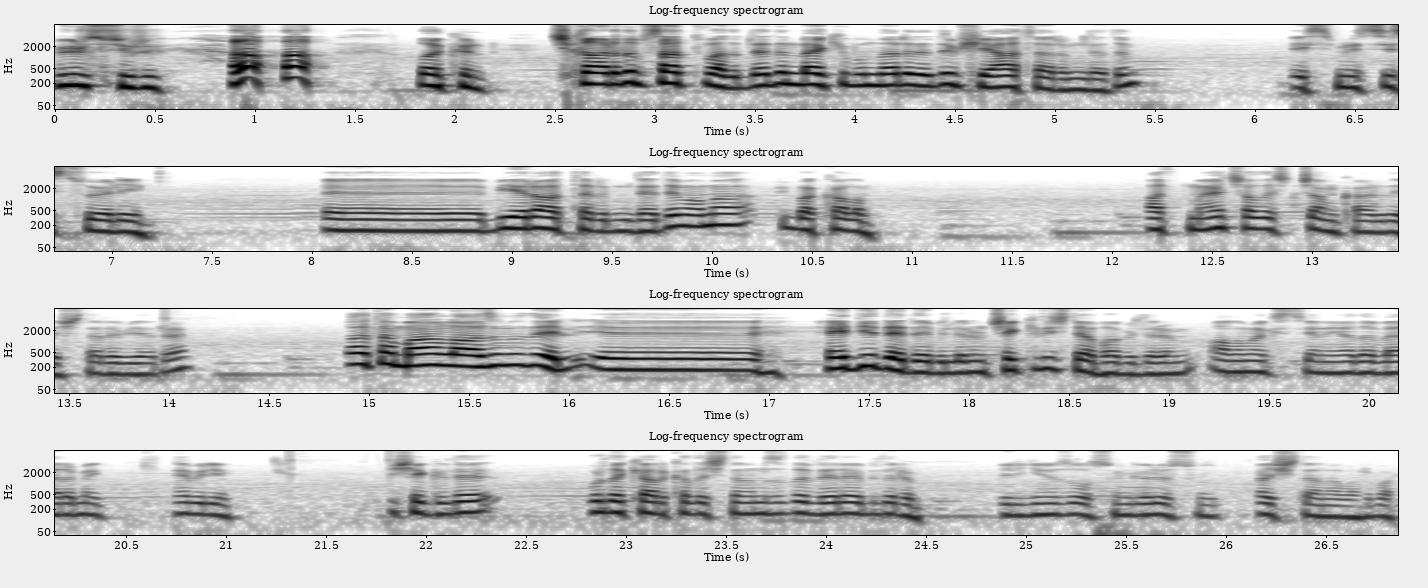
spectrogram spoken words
Bir sürü. bakın. Çıkardım satmadım. Dedim belki bunları dedim şeye atarım dedim. İsmini siz söyleyin. Ee, bir yere atarım dedim ama bir bakalım. Atmaya çalışacağım kardeşlere bir yere. Zaten bana lazım da değil. Ee, hediye de edebilirim. Çekiliş de yapabilirim. Almak isteyene ya da vermek ne bileyim. Bir şekilde buradaki arkadaşlarımıza da verebilirim. Bilginiz olsun görüyorsunuz. Kaç tane var bak.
